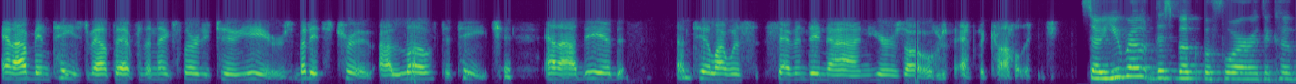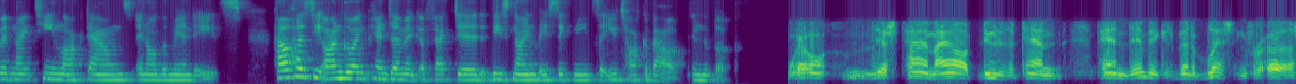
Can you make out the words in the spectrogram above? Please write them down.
And I've been teased about that for the next 32 years, but it's true. I love to teach, and I did until I was 79 years old at the college. So you wrote this book before the COVID 19 lockdowns and all the mandates. How has the ongoing pandemic affected these nine basic needs that you talk about in the book? Well, this time out, due to the tan- pandemic, has been a blessing for us.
